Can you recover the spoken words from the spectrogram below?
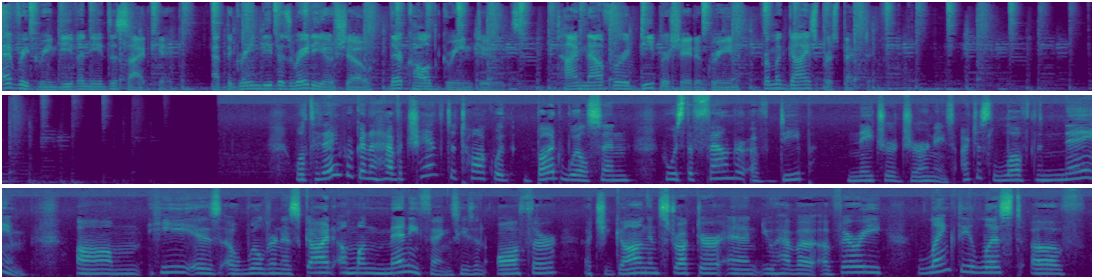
Every Green Diva needs a sidekick. At the Green Divas radio show, they're called Green Dudes. Time now for a deeper shade of green from a guy's perspective. Well, today we're going to have a chance to talk with Bud Wilson, who is the founder of Deep Nature Journeys. I just love the name. Um, he is a wilderness guide among many things. He's an author, a Qigong instructor, and you have a, a very lengthy list of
